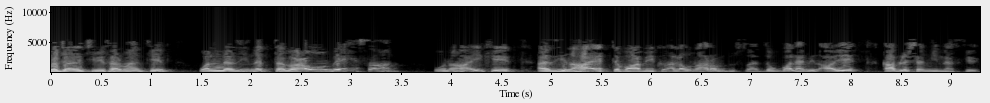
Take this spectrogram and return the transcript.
و جایی چی میفرمایند که والذین اتبعوهم به احسان اونهایی که از اینها اتباع می‌کنن الله اونها رو دوست داره. دنبال همین آیه قبلش همین است که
